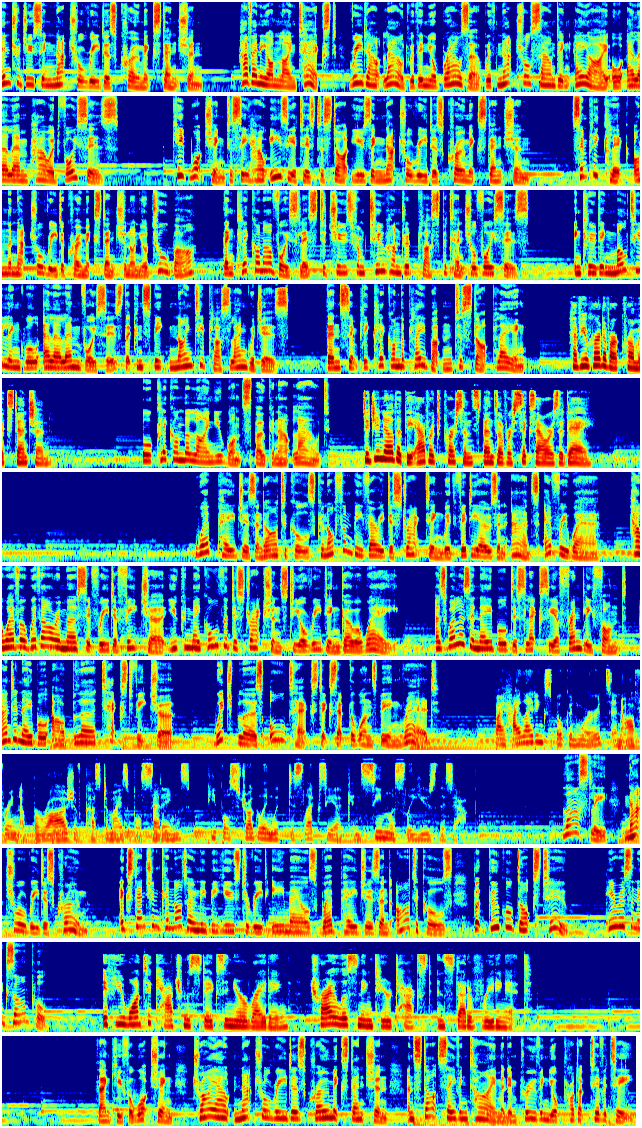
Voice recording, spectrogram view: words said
Introducing Natural Reader's Chrome extension. Have any online text, read out loud within your browser with natural sounding AI or LLM powered voices. Keep watching to see how easy it is to start using Natural Reader's Chrome extension. Simply click on the Natural Reader Chrome extension on your toolbar, then click on our voice list to choose from 200 plus potential voices, including multilingual LLM voices that can speak 90 plus languages. Then simply click on the play button to start playing, Have you heard of our Chrome extension? or click on the line you want spoken out loud. Did you know that the average person spends over six hours a day? Web pages and articles can often be very distracting with videos and ads everywhere. However, with our immersive reader feature, you can make all the distractions to your reading go away, as well as enable dyslexia friendly font and enable our blur text feature, which blurs all text except the ones being read. By highlighting spoken words and offering a barrage of customizable settings, people struggling with dyslexia can seamlessly use this app. Lastly, Natural Reader's Chrome. Extension can not only be used to read emails, web pages, and articles, but Google Docs too. Here is an example. If you want to catch mistakes in your writing, try listening to your text instead of reading it. Thank you for watching. Try out Natural Reader's Chrome extension and start saving time and improving your productivity.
